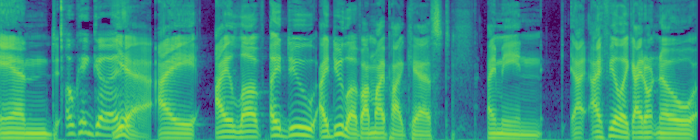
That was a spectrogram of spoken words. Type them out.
And okay, good. yeah, I I love I do I do love on my podcast. I mean, I, I feel like I don't know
